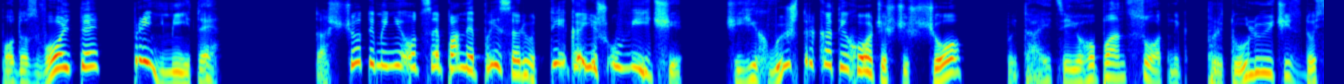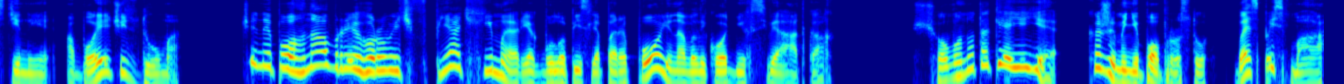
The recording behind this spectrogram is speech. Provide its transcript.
Подозвольте, прийміте. Та що ти мені оце, пане писарю, тикаєш у вічі? Чи їх виштрикати хочеш, чи що? питається його пан сотник, притулюючись до стіни, а боячись дума. Чи не погнав Григорович в п'ять хімер, як було після перепою на великодніх святках? Що воно таке є? Кажи мені попросту, без письма.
